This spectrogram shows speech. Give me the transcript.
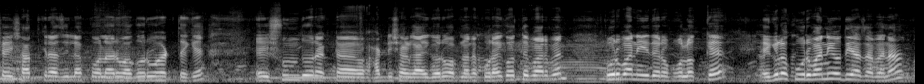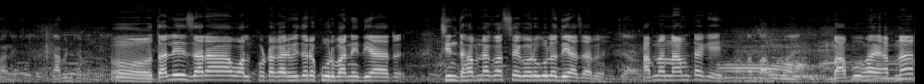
সেই সাতক্ষীরা জেলা কলারোয়া গরুহাট থেকে এই সুন্দর একটা হাড্ডি ষাড় গাই গরু আপনারা ক্রয় করতে পারবেন। কুরবানি ঈদের উপলক্ষে। এগুলো কুরবানিও দেওয়া যাবে না। ও তাহলে যারা অল্প টাকার ভিতরে কুরবানি দেওয়ার চিন্তা ভাবনা করছে গরুগুলো দেওয়া যাবে। আপনার নামটা কি? বাবু ভাই। আপনার?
